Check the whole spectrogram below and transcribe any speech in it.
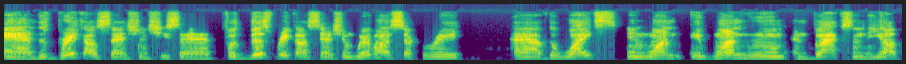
And this breakout session, she said, for this breakout session, we're going to separate have the whites in one in one room and blacks in the other.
